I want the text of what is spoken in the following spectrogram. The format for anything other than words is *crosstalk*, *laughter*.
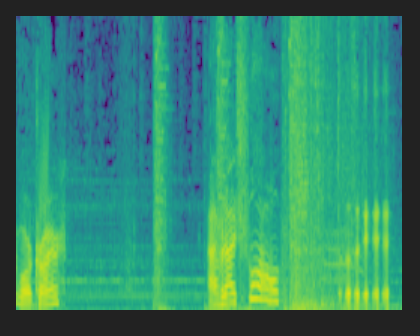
Hey, Warcrier. Have a nice fall. *laughs*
